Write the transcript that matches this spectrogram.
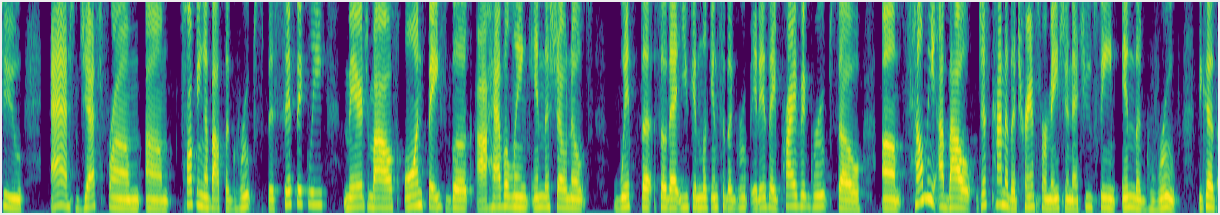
to ask just from um, talking about the group specifically marriage miles on facebook. I have a link in the show notes with the so that you can look into the group. It is a private group. So um, tell me about just kind of the transformation that you've seen in the group because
